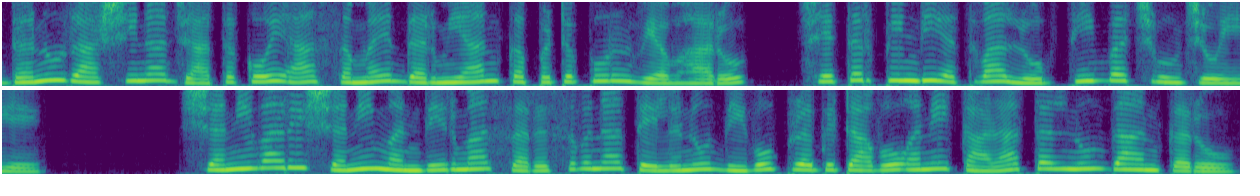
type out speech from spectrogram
ધનુ રાશિના જાતકોએ આ સમય દરમિયાન કપટપૂર્ણ વ્યવહારો, છેતરપિંડી અથવા લોભથી બચવું જોઈએ. શનિવારે શનિ મંદિરમાં સરસ્વના તેલનો દીવો પ્રગટાવો અને કાળા તલનું દાન કરો.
